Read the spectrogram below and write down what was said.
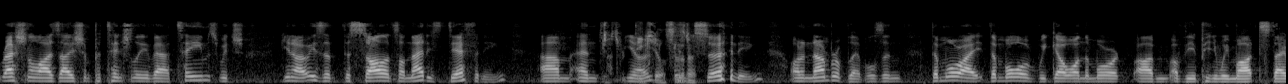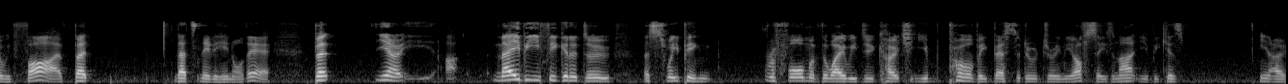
rationalisation potentially of our teams, which you know is a, the silence on that is deafening. Um, and you know concerning on a number of levels. And the more I, the more we go on, the more I'm of the opinion we might stay with five. But that's neither here nor there. But you know, maybe if you're going to do a sweeping reform of the way we do coaching, you're probably best to do it during the off season, aren't you? Because you know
